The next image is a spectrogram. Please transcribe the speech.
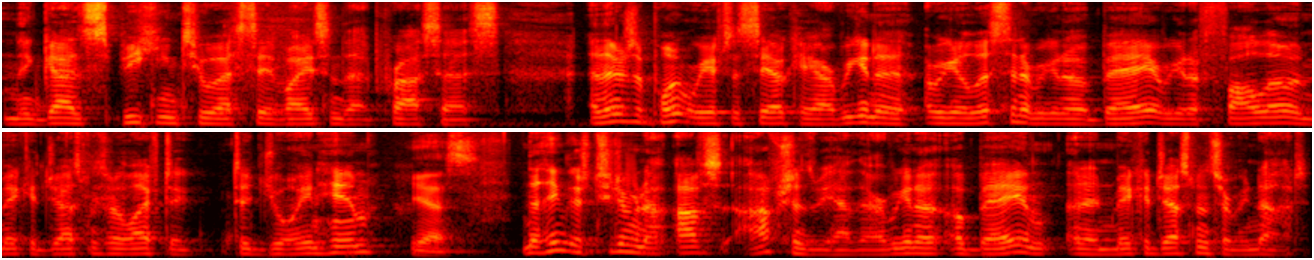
and then God's speaking to us to advice in that process. And there's a point where we have to say, okay, are we gonna are we gonna listen? Are we gonna obey? Are we gonna follow and make adjustments in our life to, to join Him? yes And I think there's two different op- options we have there. Are we gonna obey and, and make adjustments, or are we not?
